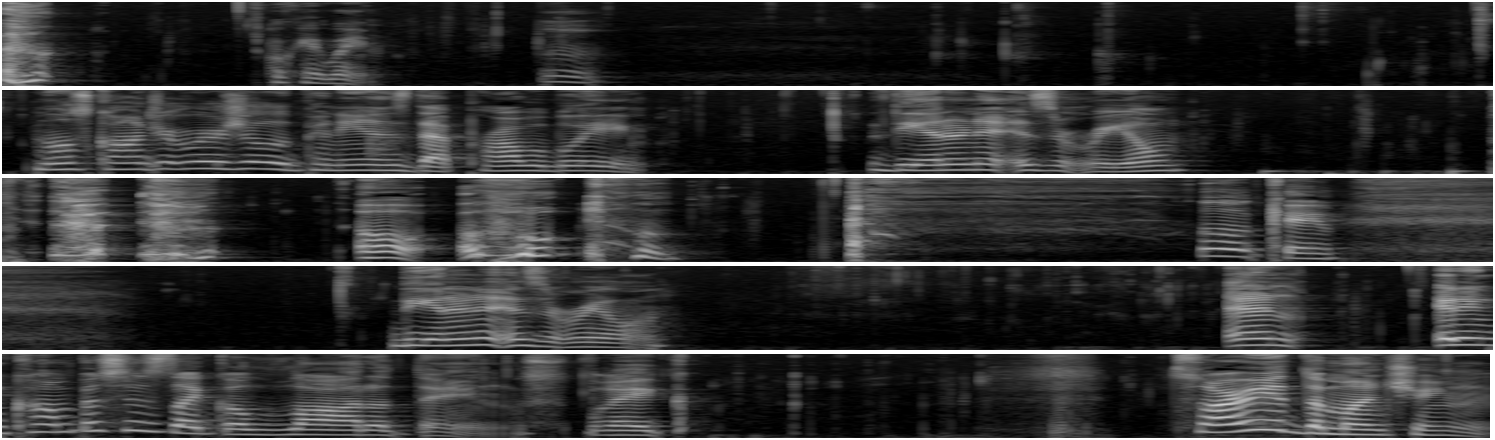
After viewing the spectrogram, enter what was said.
okay, wait. Mm. Most controversial opinion is that probably the internet isn't real. Oh, okay. The internet isn't real. And it encompasses like a lot of things. Like, sorry if the munching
